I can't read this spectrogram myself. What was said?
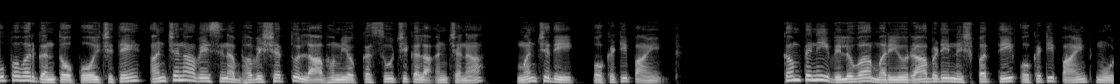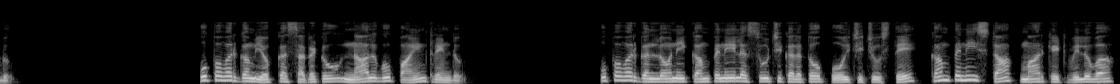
ఉపవర్గంతో పోల్చితే అంచనా వేసిన భవిష్యత్తు లాభం యొక్క సూచికల అంచనా మంచిది ఒకటి పాయింట్. కంపెనీ విలువ మరియు రాబడి నిష్పత్తి ఒకటి పాయింట్ మూడు. ఉపవర్గం యొక్క సగటు నాలుగు పాయింట్ రెండు. ఉపవర్గంలోని కంపెనీల సూచికలతో పోల్చి చూస్తే కంపెనీ స్టాక్ మార్కెట్ విలువ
